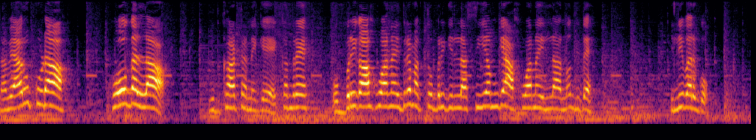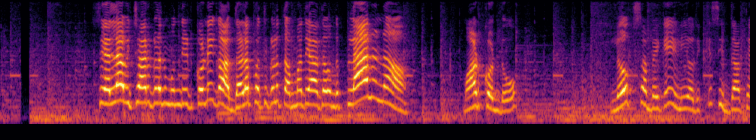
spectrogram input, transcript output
ನಾವ್ಯಾರು ಕೂಡ ಹೋಗಲ್ಲ ಉದ್ಘಾಟನೆಗೆ. ಯಾಕಂದ್ರೆ ಒಬ್ಬರಿಗೆ ಆಹ್ವಾನ ಇದ್ರೆ ಮತ್ತೊಬ್ಬರಿಗಿಲ್ಲ ಸಿಎಂಗೆ ಆಹ್ವಾನ ಇಲ್ಲ ಅನ್ನೋದಿದೆ ಇಲ್ಲಿವರೆಗೂ. ಸೊ ಎಲ್ಲ ವಿಚಾರಗಳನ್ನು ಮುಂದಿಟ್ಕೊಂಡು ಈಗ ದಳಪತಿಗಳು ತಮ್ಮದೇ ಆದ ಒಂದು ಪ್ಲಾನ್ ಅನ್ನ ಮಾಡಿಕೊಂಡು ಲೋಕಸಭೆಗೆ ಇಳಿಯೋದಕ್ಕೆ ಸಿದ್ಧತೆ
